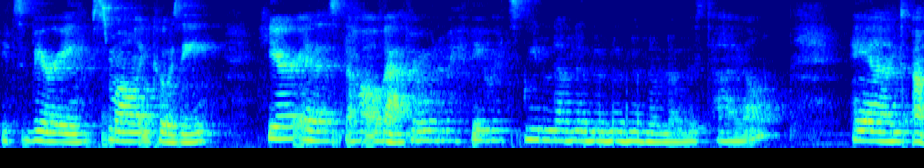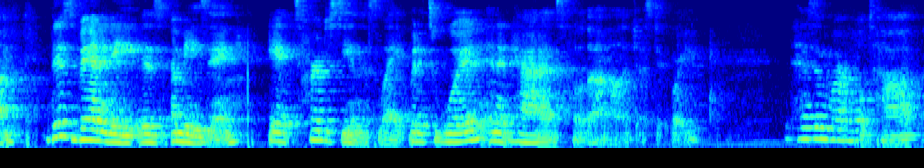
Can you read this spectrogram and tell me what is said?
it's very small and cozy. Here is the hall bathroom, one of my favorites. We love, love, love, love, love, love, love this tile. And um, this vanity is amazing. It's hard to see in this light, but it's wood and it has, hold on, I'll adjust it for you. It has a marble top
